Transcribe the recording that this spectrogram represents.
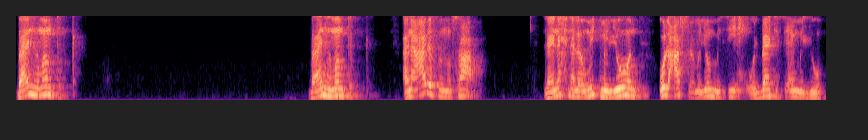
بأنهي منطق؟ بأنهي منطق؟ أنا عارف إنه صعب. لأن إحنا لو 100 مليون قول 10 مليون مسيحي والباقي 90 مليون.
